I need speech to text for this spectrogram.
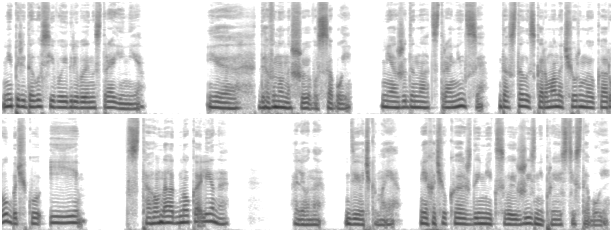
Мне передалось его игривое настроение. Я давно ношу его с собой. Неожиданно отстранился, достал из кармана черную коробочку и... встал на одно колено. «Алена, девочка моя, я хочу каждый миг своей жизни провести с тобой.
